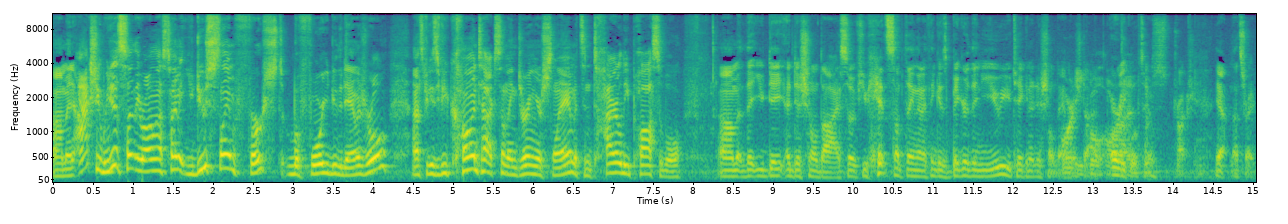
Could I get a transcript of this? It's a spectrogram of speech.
Um, and actually, we did slightly wrong last time. You do slam first before you do the damage roll. That's because if you contact something during your slam, it's entirely possible um, that you date additional die. So if you hit something that I think is bigger than you, you take an additional Or damage equal, die. or, Or equal to. obstruction. Yeah, that's right.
